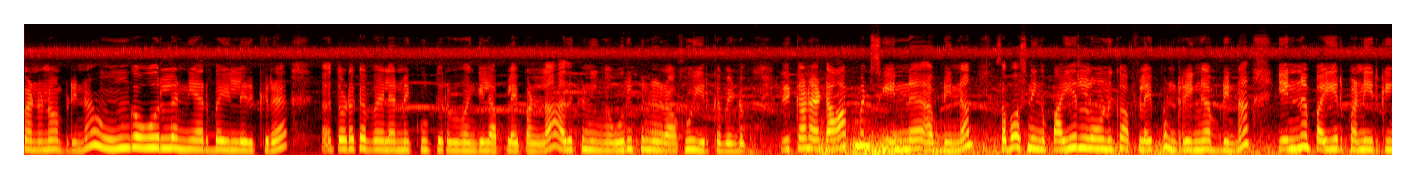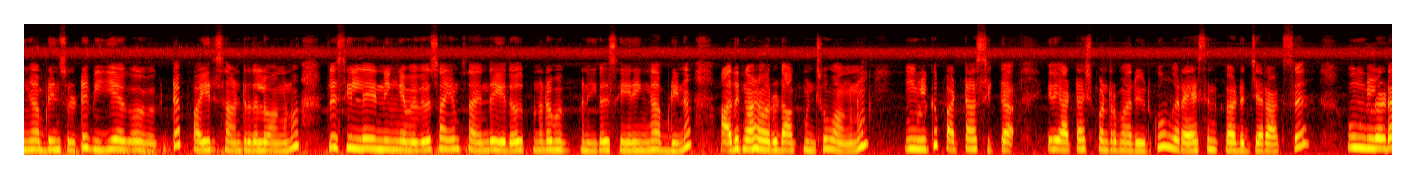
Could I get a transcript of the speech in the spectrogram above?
பண்ணணும் அப்படின்னா உங்கள் ஊரில் நியர்பையில் இருக்கிற தொடக்க வேளாண்மை கூட்டுறவு வங்கியில் அப்ளை பண்ணலாம். அதுக்கு நீங்கள் உறுப்பினராகவும் இருக்க வேண்டும். இதுக்கான டாக்குமெண்ட்ஸ் என்ன அப்படின்னா சப்போஸ் நீங்கள் பயிர் லோனுக்கு அப்ளை பண்ணுறீங்க அப்படின்னா என்ன பயிர் பண்ணியிருக்கீங்க அப்படின்னு சொல்லிட்டு விஏகிட்ட பயிர் சான்றிதழ் வாங்கணும். ப்ளஸ் இல்லை நீங்கள் விவசாயம் சார்ந்த ஏதாவது புனரமைப்பு பணிகள் செய்கிறீங்க அப்படின்னா அதுக்கான ஒரு டாக்குமெண்ட்ஸும் வாங்கணும். உங்களுக்கு பட்டா சிட்டா இதை அட்டாச் பண்ணுற மாதிரி இருக்கும். உங்கள் ரேஷன் கார்டு ஜெராக்ஸு உங்களோட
